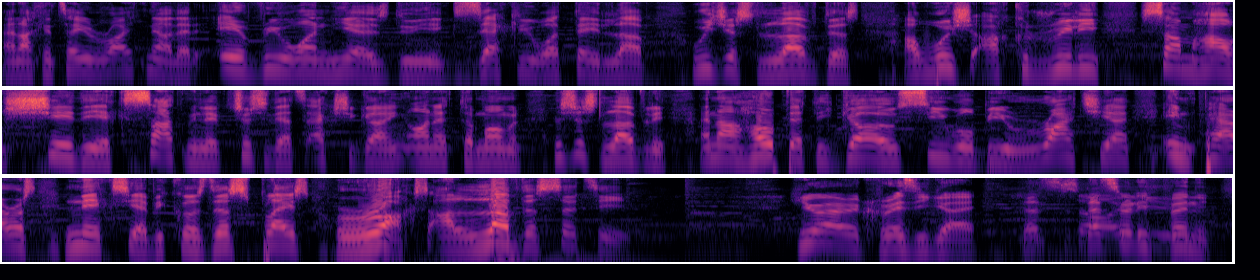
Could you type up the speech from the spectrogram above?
And I can tell you right now that everyone here is doing exactly what they love. We just love this. I wish I could really somehow share the excitement, electricity that's actually going on at the moment. It's just lovely. And I hope that the GoOC will be right here in Paris next year because this place rocks. I love the city. You are a crazy guy. That's, So that's really you. funny.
